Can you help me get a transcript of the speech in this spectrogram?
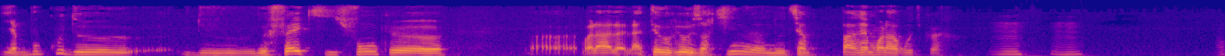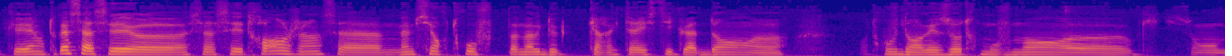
il y a beaucoup de, de, de faits qui font que euh, voilà la, la théorie aux orchines ne tient pas vraiment la route quoi Mhm. Mhm. Ok, en tout cas c'est assez, euh, c'est assez étrange, hein, ça, même si on retrouve pas mal de caractéristiques là-dedans, euh, on trouve dans les autres mouvements euh, qui, qui sont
